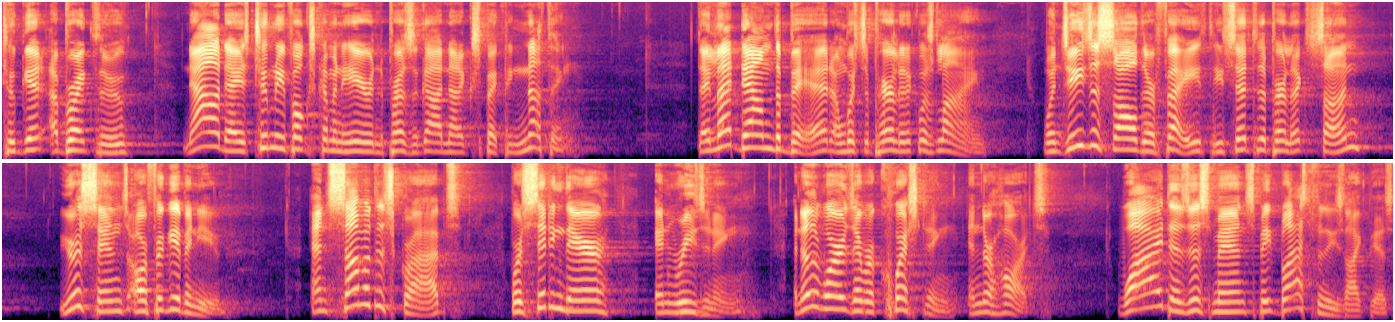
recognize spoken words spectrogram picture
to get a breakthrough Nowadays, too many folks come in here in the presence of God not expecting nothing. They let down the bed on which the paralytic was lying. When Jesus saw their faith, he said to the paralytic, Son, your sins are forgiven you. And some of the scribes were sitting there and reasoning. In other words, they were questioning in their hearts why does this man speak blasphemies like this?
